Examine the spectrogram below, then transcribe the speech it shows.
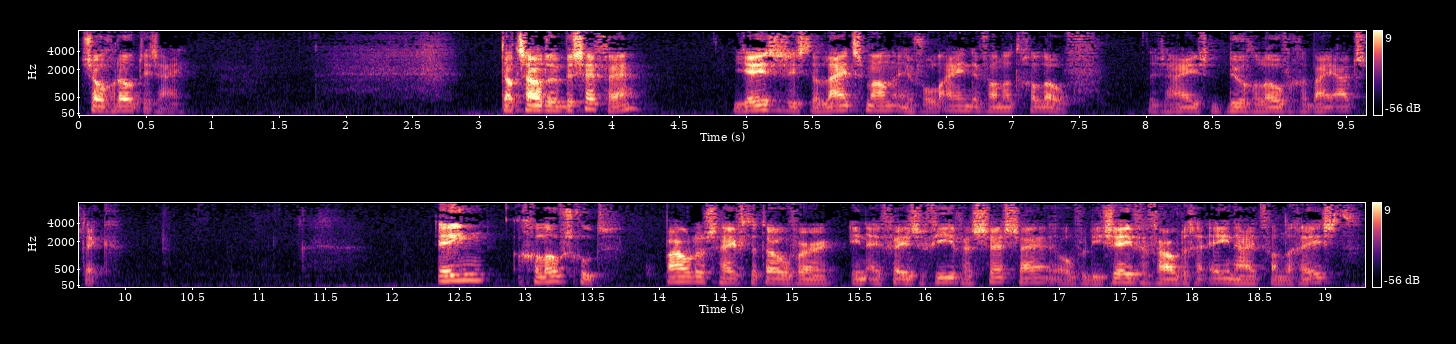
Zo groot is hij. Dat zouden we beseffen, hè? Jezus is de leidsman en voleinde van het geloof. Dus hij is de gelovige bij uitstek. Eén geloofsgoed. Paulus heeft het over in Efeze 4, vers 6, hè, over die zevenvoudige eenheid van de geest.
